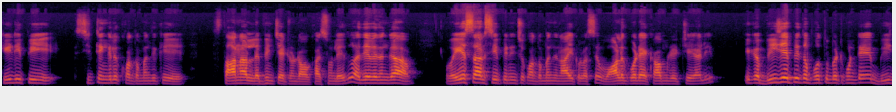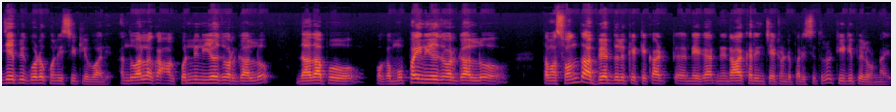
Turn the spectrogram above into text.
టీడీపీ సిట్టింగ్లు కొంతమందికి స్థానాలు లభించేటువంటి అవకాశం లేదు. అదేవిధంగా వైఎస్ఆర్సీపీ నుంచి కొంతమంది నాయకులు వస్తే వాళ్ళకు కూడా అకామిడేట్ చేయాలి. ఇక బీజేపీతో పొత్తు పెట్టుకుంటే బీజేపీకి కూడా కొన్ని సీట్లు ఇవ్వాలి. అందువల్ల ఆ కొన్ని నియోజకవర్గాల్లో దాదాపు ఒక ముప్పై నియోజకవర్గాల్లో తమ సొంత అభ్యర్థులకి టికెట్ నిగా నిరాకరించేటువంటి పరిస్థితులు టీడీపీలో ఉన్నాయి.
